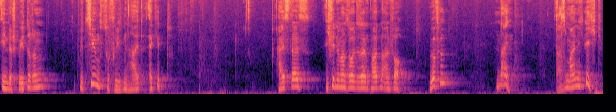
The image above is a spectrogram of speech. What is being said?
in der späteren Beziehungszufriedenheit ergibt. Heißt das, ich finde, man sollte seinen Partner einfach würfeln? Nein, das meine ich nicht.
